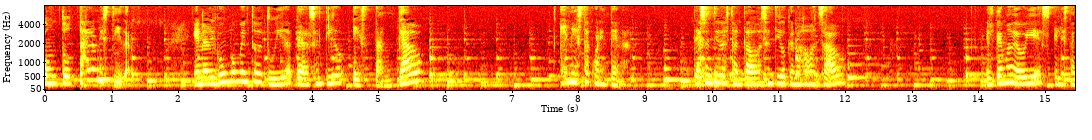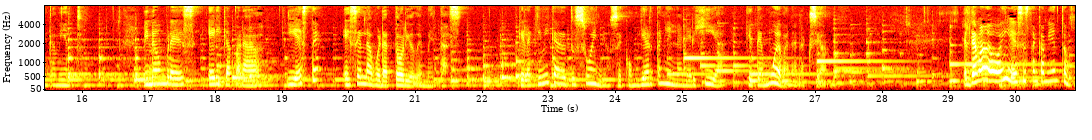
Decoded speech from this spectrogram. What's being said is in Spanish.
con total honestidad, ¿en algún momento de tu vida te has sentido estancado en esta cuarentena? ¿Te has sentido estancado? ¿Has sentido que no has avanzado? El tema de hoy es el estancamiento. Mi nombre es Erika Parada y este es el laboratorio de metas. Que la química de tus sueños se conviertan en la energía que te muevan a la acción. El tema de hoy es estancamiento.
